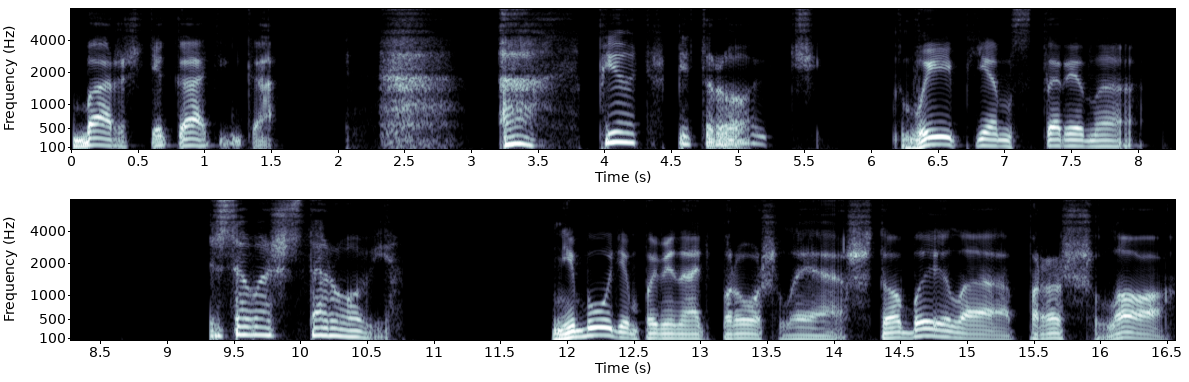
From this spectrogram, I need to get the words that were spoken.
барышня Катенька. Ах, Петр Петрович, Выпьем, старина. За ваше здоровье. Не будем поминать прошлое. Что было, прошло.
